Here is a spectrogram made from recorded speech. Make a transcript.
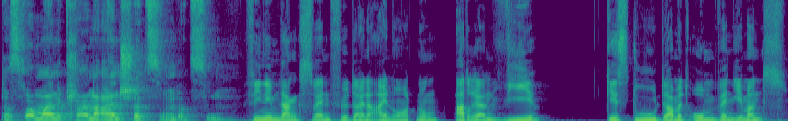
das war meine kleine Einschätzung dazu. Vielen lieben Dank, Sven, für deine Einordnung. Adrian, wie gehst du damit um, wenn jemand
